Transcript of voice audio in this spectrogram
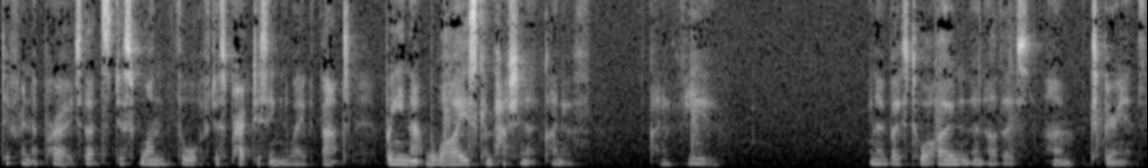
different approach. That's just one thought of just practicing in a way with that, bringing that wise, compassionate kind of kind of view. You know, both to our own and, and others' um, experience.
